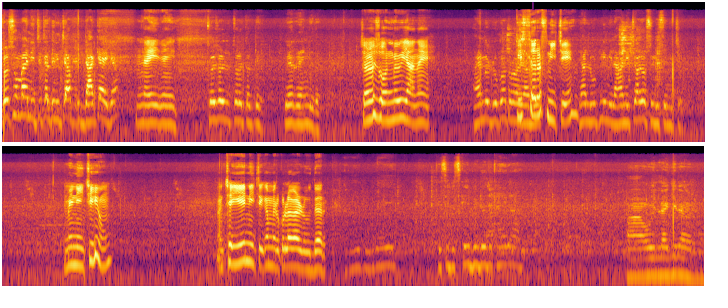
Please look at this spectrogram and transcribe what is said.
चलो शिवम भाई नीचे चलते नीचे आप जाके आए क्या? नहीं नहीं। चलो चलो चलो चलते प्लेयर रहेंगे तो चलो जोन में भी जाना है। हाँ मैं रुको थोड़ा किस तरफ़ नीचे? यहाँ लूट नहीं मिला। हाँ नीचे आ जाओ सीढ़ी से नीचे। मैं नीचे ही हूँ। अच्छा ये नीचे का मेरे को लगा उधर किसी किसकी वीडियो दिखाएगा। हाँ वही लगी रहा है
